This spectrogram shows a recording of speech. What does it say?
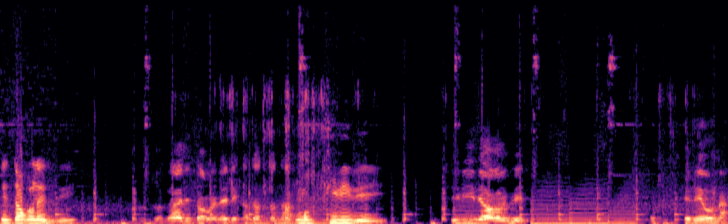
সে চকলেট দে। চকলেট তো মোক ফিরি দে। ফির। খেলেও না।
